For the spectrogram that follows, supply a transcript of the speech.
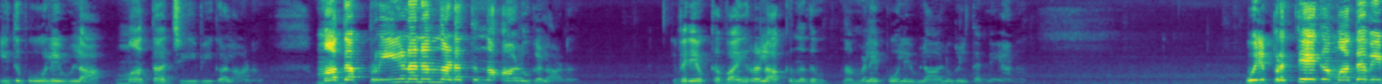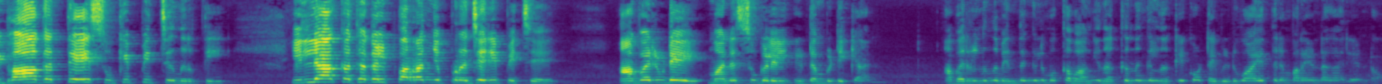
ഇതുപോലെയുള്ള മതജീവികളാണ്. മതപ്രീണനം നടത്തുന്ന ആളുകളാണ്. ഇവരെയൊക്കെ വൈറലാക്കുന്നതും നമ്മളെ പോലെയുള്ള ആളുകൾ തന്നെയാണ്. ഒരു പ്രത്യേക മതവിഭാഗത്തെ സുഖിപ്പിച്ച് നിർത്തി ഇല്ലാ കഥകൾ പറഞ്ഞ് പ്രചരിപ്പിച്ച് അവരുടെ മനസ്സുകളിൽ ഇടം പിടിക്കാൻ അവരിൽ നിന്നും എന്തെങ്കിലുമൊക്കെ വാങ്ങി നക്കുന്നെങ്കിൽ നക്കിക്കോട്ടെ. വിടുവായത്തരം പറയേണ്ട കാര്യമുണ്ടോ?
